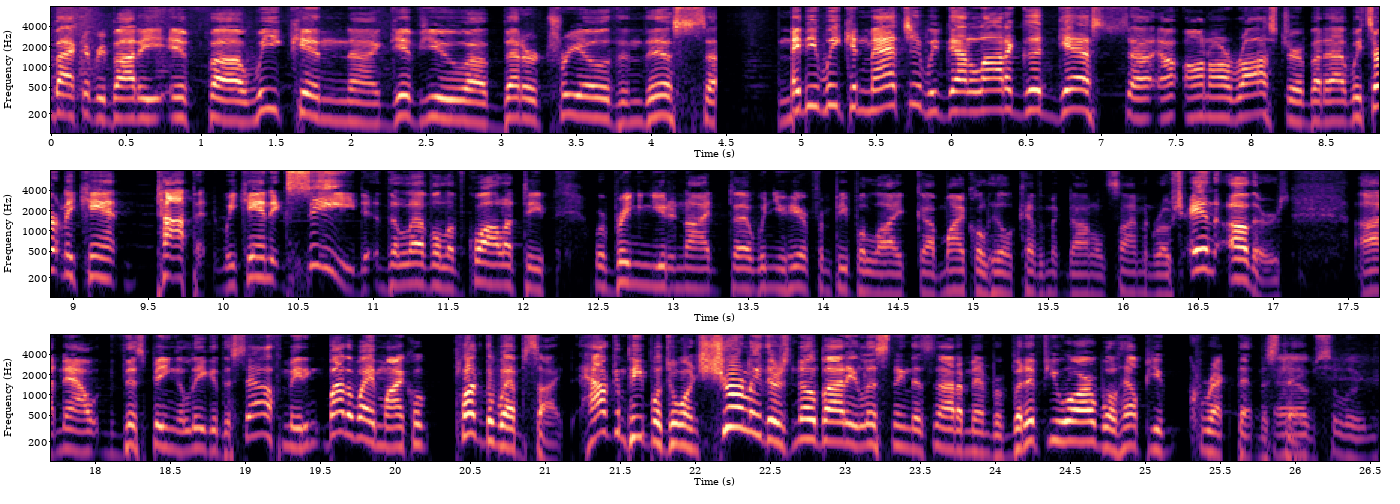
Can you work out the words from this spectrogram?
Welcome back, everybody. If uh, we can uh, give you a better trio than this, uh, maybe we can match it. We've got a lot of good guests uh, on our roster, but uh, we certainly can't top it. We can't exceed the level of quality we're bringing you tonight uh, when you hear from people like Michael Hill, Kevin MacDonald, Simon Roche, and others. now, this being a League of the South meeting, by the way, Michael, plug the website. How can people join? Surely there's nobody listening that's not a member, but if you are, we'll help you correct that mistake. Absolutely.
